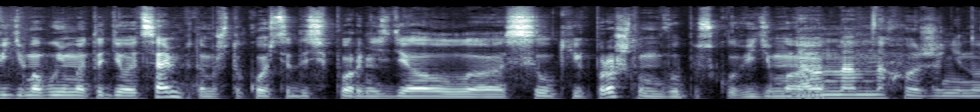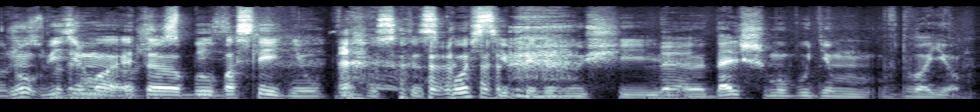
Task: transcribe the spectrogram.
видимо, будем это делать сами, потому что Костя до сих пор не сделал э, ссылки к прошлому выпуску. Видимо, Да, он нам нахуй же не нужен. ну, видимо, это был последний выпуск с Костей предыдущий. Э, Дальше мы будем вдвоем.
